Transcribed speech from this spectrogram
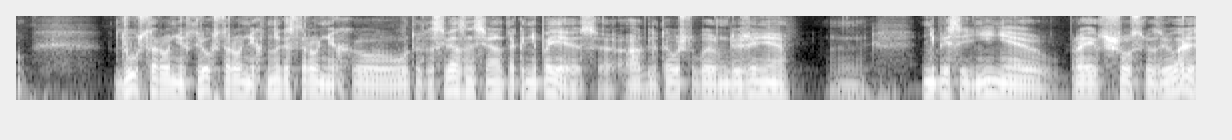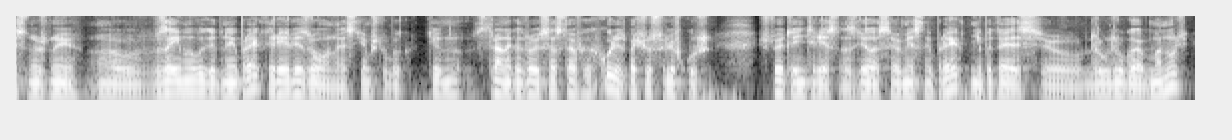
двухсторонних, трехсторонних, многосторонних, э, вот эта связанность, она так и не появится. А для того, чтобы движение неприсоединения, проект ШОС развивались, нужны э, взаимовыгодные проекты, реализованные с тем, чтобы те страны, которые в состав их входят, почувствовали вкус, что это интересно, сделать совместный проект, не пытаясь друг друга обмануть,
